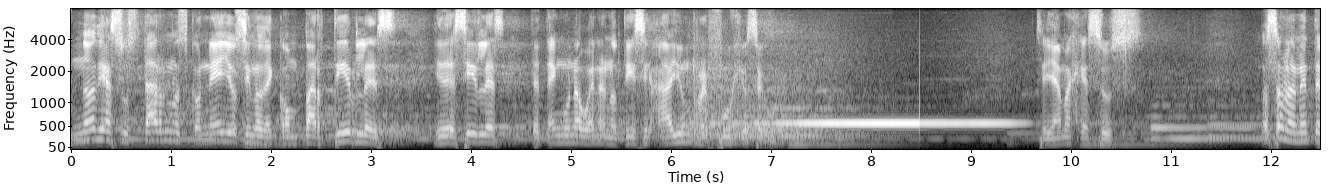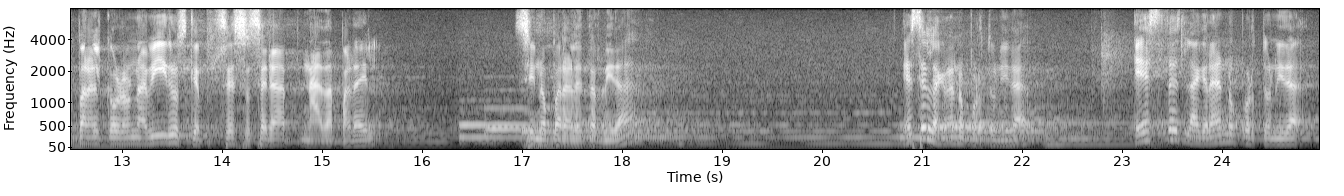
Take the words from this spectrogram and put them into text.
no de asustarnos con ellos, sino de compartirles y decirles, te tengo una buena noticia, hay un refugio seguro. Se llama Jesús. No solamente para el coronavirus, que pues eso será nada para él, sino para la eternidad. Esta es la gran oportunidad. Esta es la gran oportunidad.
